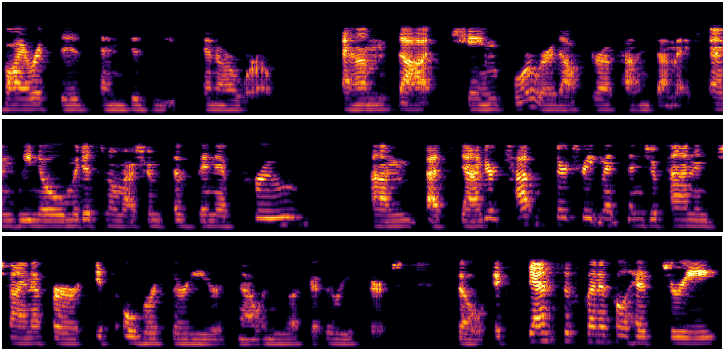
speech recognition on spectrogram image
viruses and disease in our world. Um, that came forward after a pandemic. And we know medicinal mushrooms have been approved um, as standard cancer treatments in Japan and China for it's over 30 years now when we look at the research. So extensive clinical history,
